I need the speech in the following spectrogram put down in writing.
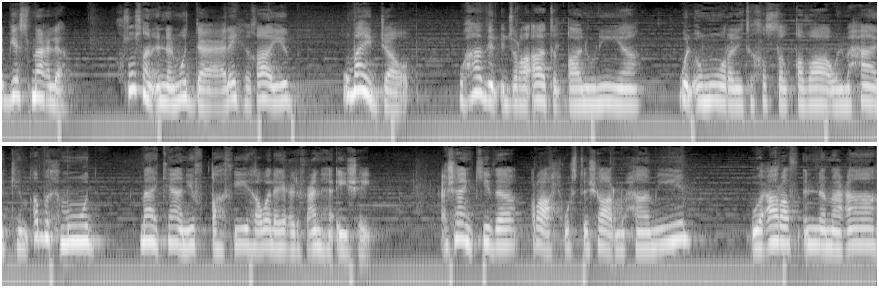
بيسمع له خصوصا أن المدعى عليه غايب وما يتجاوب. وهذه الإجراءات القانونية والأمور اللي تخص القضاء والمحاكم أبو حمود ما كان يفقه فيها ولا يعرف عنها أي شيء. عشان كذا راح واستشار محامين وعرف أن معاه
